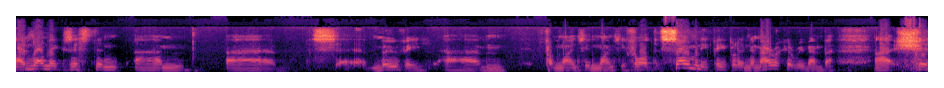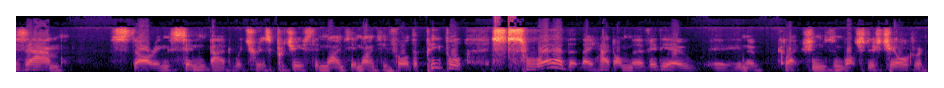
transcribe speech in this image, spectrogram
a non existent um, uh, movie. Um, from 1994 that so many people in America remember. Uh, Shazam, starring Sinbad, which was produced in 1994, the people swear that they had on their video, you know, collections and watched as children,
